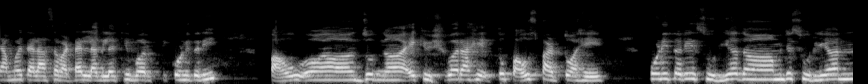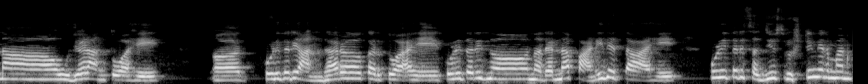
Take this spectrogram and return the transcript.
त्यामुळे त्याला असं वाटायला लागलं की वरती कोणीतरी पाऊ जो एक ईश्वर आहे तो पाऊस पाडतो आहे. कोणीतरी सूर्य म्हणजे सूर्यांना उजेड आणतो आहे. कोणीतरी अंधार करतो आहे कोणीतरी नद्यांना पाणी देत आहे कोणीतरी सजीव सृष्टी निर्माण करत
